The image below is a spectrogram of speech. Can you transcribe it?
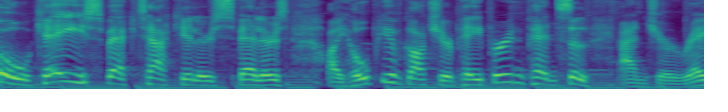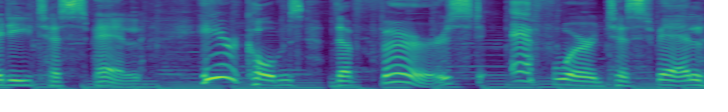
Okay, spectacular spellers. I hope you've got your paper and pencil and you're ready to spell. Here comes the first F word to spell.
